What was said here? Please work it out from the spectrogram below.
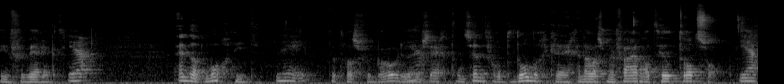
in verwerkt. Ja. En dat mocht niet. Nee. Dat was verboden. Daar Ja. heeft ze echt ontzettend voor op de donder gekregen. En daar was mijn vader altijd heel trots op. Ja.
